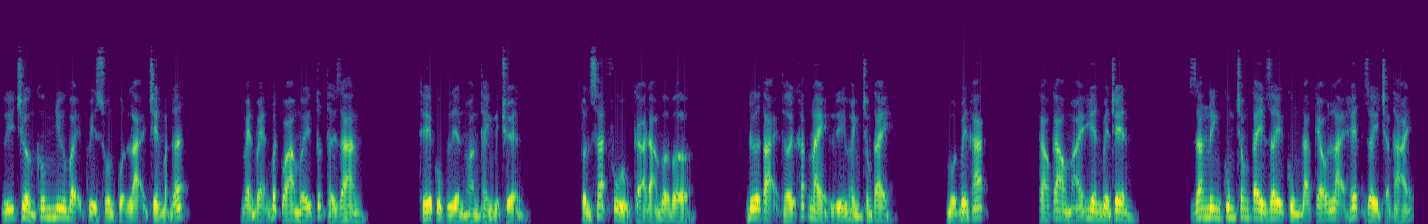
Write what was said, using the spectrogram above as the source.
lý trường không như vậy quỳ xuống cuộn lại trên mặt đất. Vẹn vẹn bất quá mấy tức thời gian, thế cục liền hoàn thành lịch chuyển tuần sát phủ cả đám vờ vờ đưa tại thời khắc này lý hoành trong tay. Một bên khác cao cao mái hiên bên trên. Giang linh cung trong tay dây cùng đã kéo lại hết dây trạng thái.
